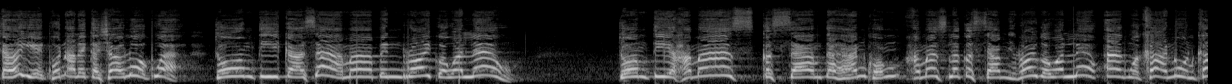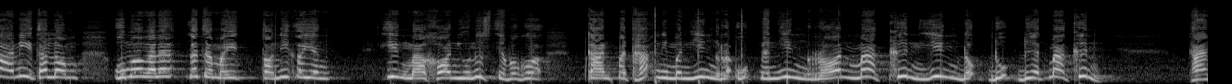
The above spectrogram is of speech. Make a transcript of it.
จะให้เหตุผลอะไรกับชาวโลกว่า โจมตีกาซามาเป็นร้อยกว่าวันแล้ว จมตีฮามาสก็ซามทหารของฮามาสแล้วก็ซามอยู่ร้อยกว่าวันแล้ว อ้างว่าฆ่านู่นฆ่านี่ถล่มอุโมงค์อะไรแล้วทำไมตอนนี้ก็ยังยิ่งมาคอนยูนุสเนี่ยบอกว่าการประทะนี่มันยิ่งระอุมันยิ่งร้อนมากขึ้น ยิ่งดุดุเดือดมากขึ้น ทาง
